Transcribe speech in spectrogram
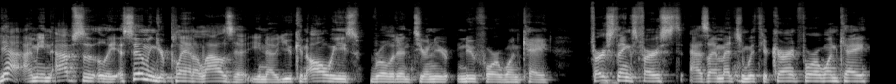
Yeah, I mean, absolutely. Assuming your plan allows it, you know, you can always roll it into your new, new 401k. First things first, as I mentioned with your current 401k,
